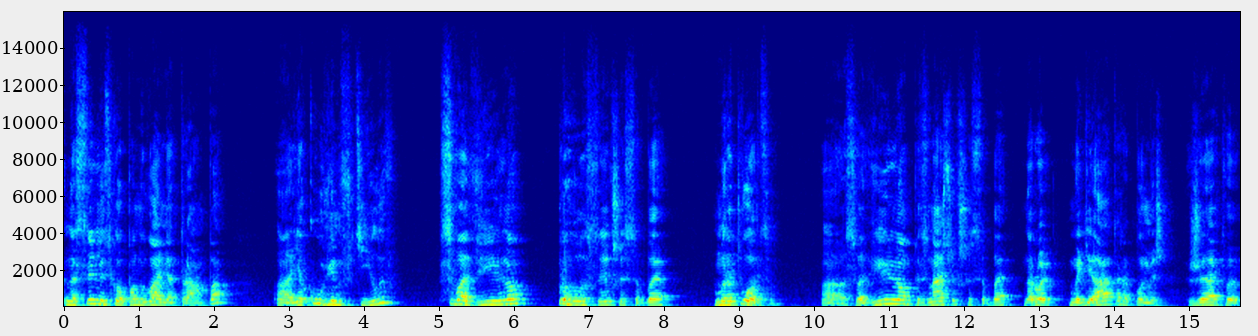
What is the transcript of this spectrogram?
насильницького панування Трампа, яку він втілив, свавільно проголосивши себе миротворцем, свавільно призначивши себе на роль медіатора поміж жертвою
